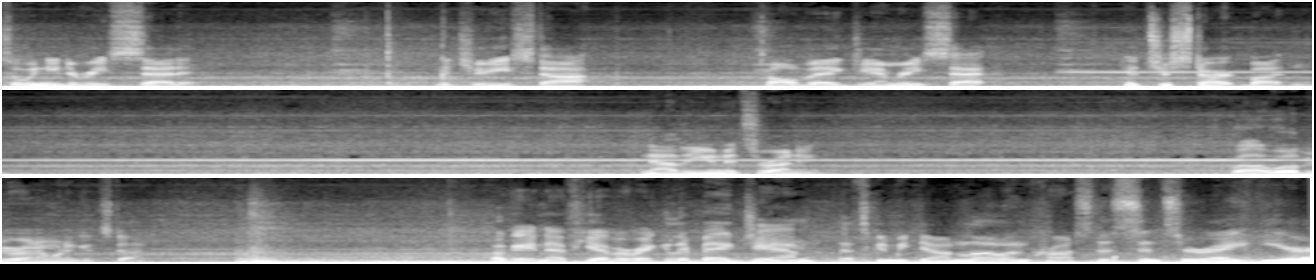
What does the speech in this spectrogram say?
So we need to reset it. Hit your e-stop, tall bag jam reset, hit your start button. Now the unit's running. Well, it will be running when it gets done. Okay, now if you have a regular bag jam, that's gonna be down low and cross this sensor right here.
